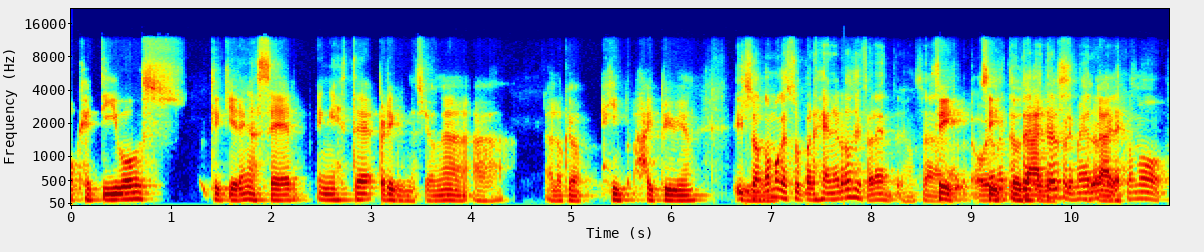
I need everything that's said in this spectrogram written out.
objetivos que quieren hacer en esta peregrinación a, a lo que Hyperion. Y, son como que supergéneros diferentes. O sea, sí, obviamente este, este, es el primero que es como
